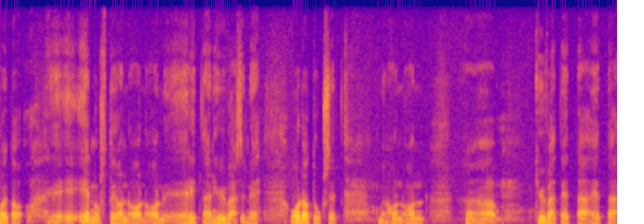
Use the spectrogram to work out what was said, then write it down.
hoitoennuste on, on, on erittäin hyvä. Ne odotukset on, on ö, hyvät, että, että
